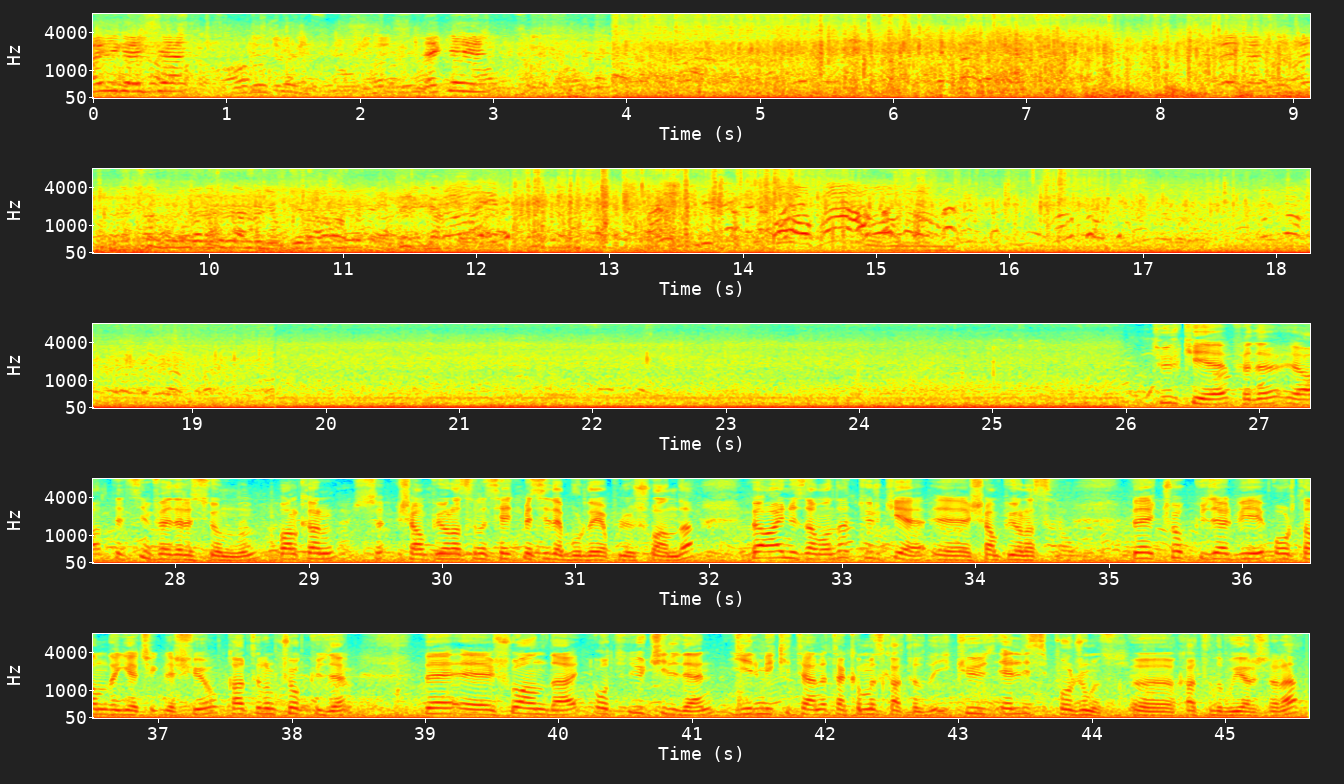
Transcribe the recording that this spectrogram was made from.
Haydi gençler. Bekleyin. Haydi gençler. Haydi. Türkiye Feder e, Atletizm Federasyonu'nun Balkan Şampiyonası'nı seçmesi de burada yapılıyor şu anda. Ve aynı zamanda Türkiye e, Şampiyonası. Ve çok güzel bir ortamda gerçekleşiyor. Katılım çok güzel. Ve e, şu anda 33 ilden 22 tane takımımız katıldı. 250 sporcumuz e, katıldı bu yarışlara.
